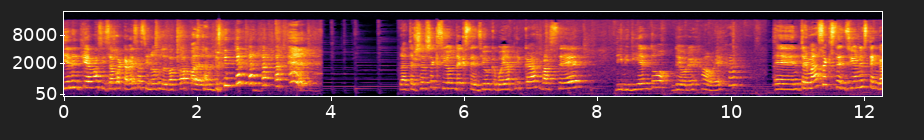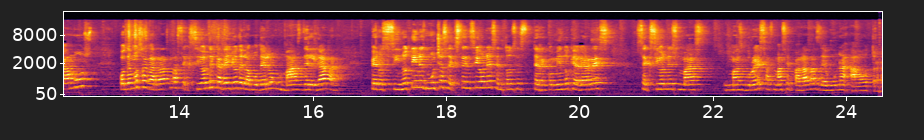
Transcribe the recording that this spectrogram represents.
Tienen que amacizar la cabeza si no se les va toda para adelante. la tercera sección de extensión que voy a aplicar va a ser dividiendo de oreja a oreja. Eh, entre más extensiones tengamos, podemos agarrar la sección de cabello de la modelo más delgada. Pero si no tienes muchas extensiones, entonces te recomiendo que agarres secciones más, más gruesas, más separadas de una a otra.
